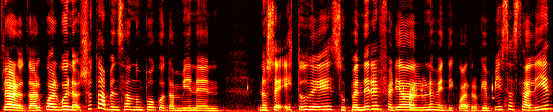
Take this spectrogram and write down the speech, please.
Claro, tal cual. Bueno, yo estaba pensando un poco también en, no sé, esto de suspender el feriado del lunes 24, que empieza a salir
